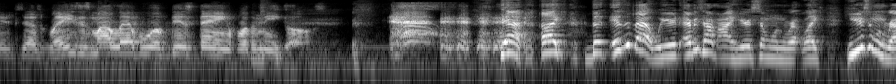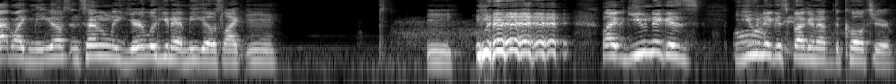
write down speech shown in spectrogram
It just raises my level of disdain for the Migos. yeah, like the, isn't that weird? Every time I hear someone rap, like you hear someone rap like Migos, and suddenly you're looking at Migos like, mm, mm. like you niggas, you niggas fucking up the culture.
